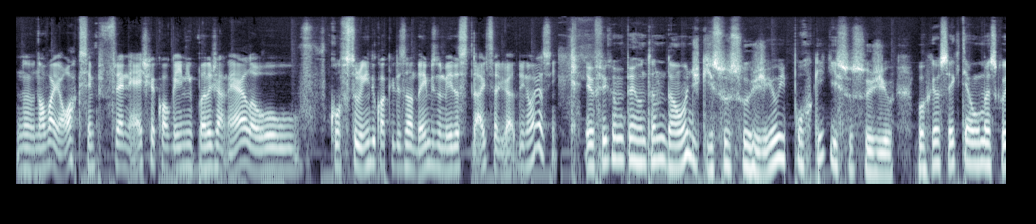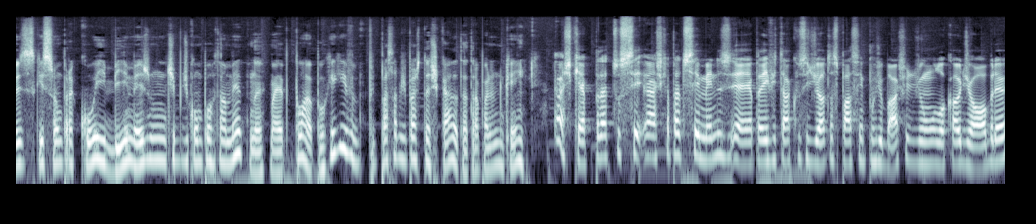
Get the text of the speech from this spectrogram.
Nova York, sempre frenética, com alguém limpando janela ou construindo com aqueles andames no meio da cidade, tá ligado? E não é assim. Eu fico me perguntando da onde que isso surgiu e por que que isso surgiu. Porque eu sei que tem algumas coisas que são pra coibir mesmo um tipo de comportamento, né? Mas, porra, por que que passar debaixo da escada tá atrapalhando quem? Eu acho que é pra tu ser, acho que é para tu ser menos, é para evitar que os idiotas passem por debaixo de um local de obra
